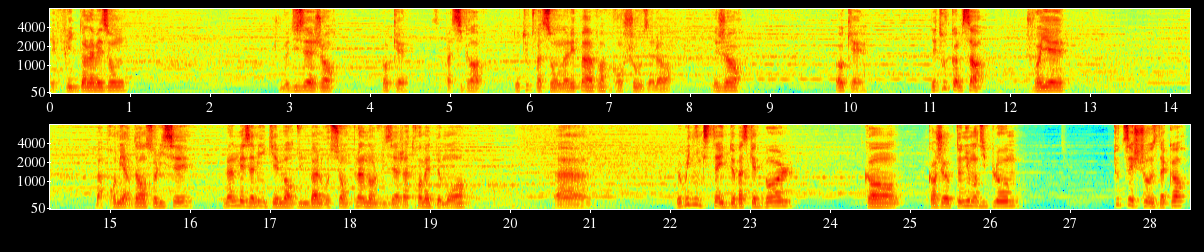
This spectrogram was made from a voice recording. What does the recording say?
Les flics dans la maison. Je me disais genre, ok, c'est pas si grave. De toute façon, on n'allait pas avoir grand chose alors. Mais genre, ok. Des trucs comme ça. Je voyais Ma première danse au lycée, l'un de mes amis qui est mort d'une balle reçue en plein dans le visage à 3 mètres de moi. Euh, le winning state de basketball. Quand, quand j'ai obtenu mon diplôme. Toutes ces choses, d'accord?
